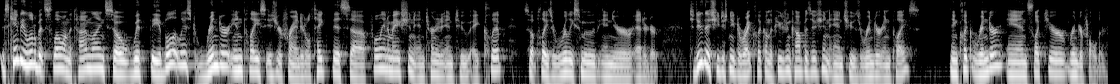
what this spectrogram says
This can be a little bit slow on the timeline, so with the bullet list, render in place is your friend. It'll take this uh, full animation and turn it into a clip so it plays really smooth in your editor. To do this, you just need to right click on the Fusion composition and choose render in place. Then click render and select your render folder.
